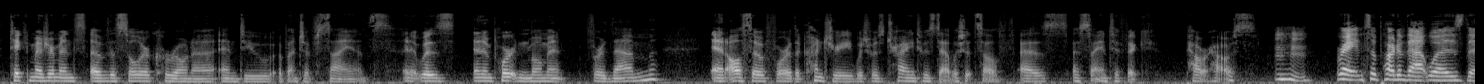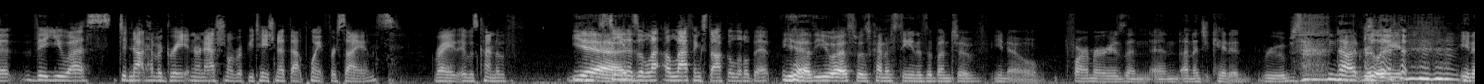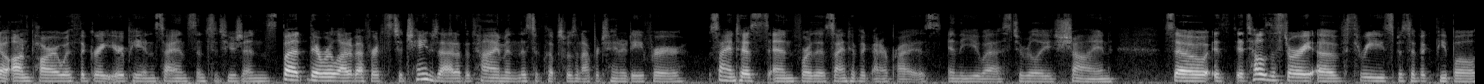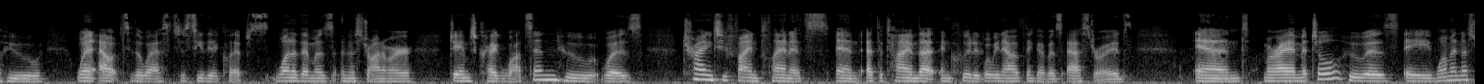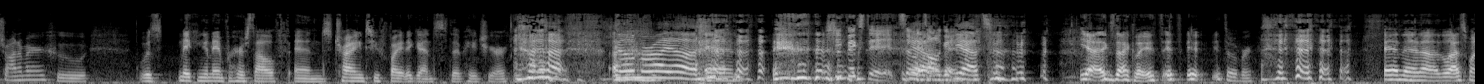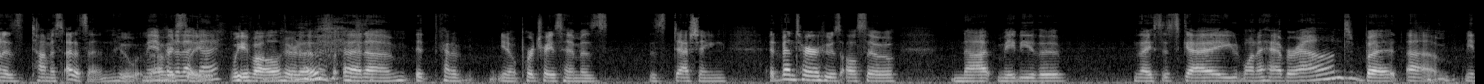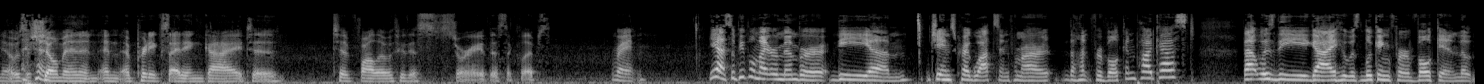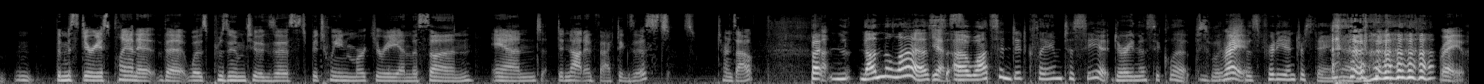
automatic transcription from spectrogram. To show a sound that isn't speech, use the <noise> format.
take measurements of the solar corona and do a bunch of science. And it was an important moment for them and also for the country, which was trying to establish itself as a scientific powerhouse. Mm-hmm. Right, and so part of that was that the U.S. did not have a great international reputation at that point for science. Right, it was kind of yeah. seen as a, la- a laughing stock a little bit. Yeah, the U.S. was kind of seen as a bunch of you know farmers and, and uneducated rubes, <laughs> not really <laughs> you know on par with the great European science institutions. But there were a lot of efforts to change that at the time, and this eclipse was an opportunity for scientists and for the scientific enterprise in the U.S. to really shine. So it, it tells the story of three specific people who went out to the west to see the eclipse. One of them was an astronomer James Craig Watson, who was trying to find planets, and at the time that included what we now think of as asteroids. And Maria Mitchell, who is a woman astronomer who was making a name for herself and trying to fight against the patriarchy. <laughs> Go, Maria! and <laughs> she fixed it, so yeah, it's all good. Yeah, yeah, exactly. It's it's it, it's over. <laughs> and then uh, the last one is Thomas Edison, who May have heard of that obviously guy. we've all heard of, and um, it kind of you know portrays him as this dashing inventor who's also not maybe the nicest guy you'd want to have around, but um, you know, was a <laughs> showman and, and a pretty exciting guy to to follow through this story of this eclipse. Right. Yeah, so people might remember the um, James Craig Watson from our The Hunt for Vulcan podcast. That was the guy who was looking for Vulcan, the the mysterious planet that was presumed to exist between Mercury and the Sun, and did not in fact exist. Turns out. But n- nonetheless, Yes. uh, Watson did claim to see it during this eclipse, which Right. was pretty interesting. <laughs> yeah. <laughs> right.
